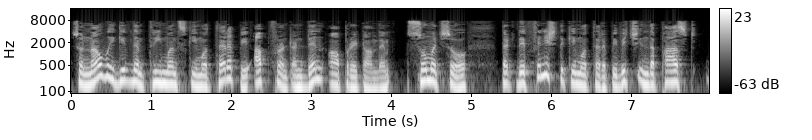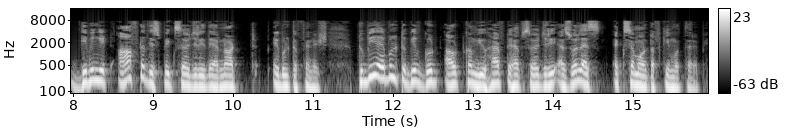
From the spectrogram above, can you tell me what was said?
So now we give them three months chemotherapy upfront and then operate on them. So much so that they finish the chemotherapy, which in the past, giving it after this big surgery, they are not able to finish. To be able to give good outcome, you have to have surgery as well as X amount of chemotherapy.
